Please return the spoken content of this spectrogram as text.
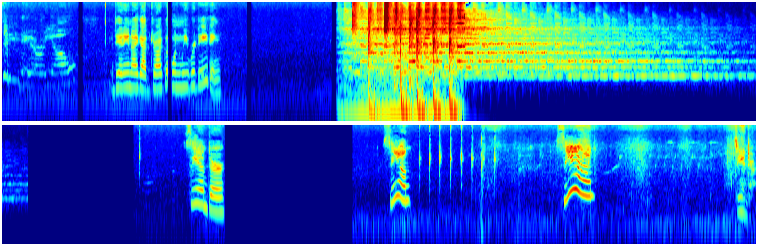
scenario. Danny and I got Drago when we were dating. Xander. Xan. Xan. Xander.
